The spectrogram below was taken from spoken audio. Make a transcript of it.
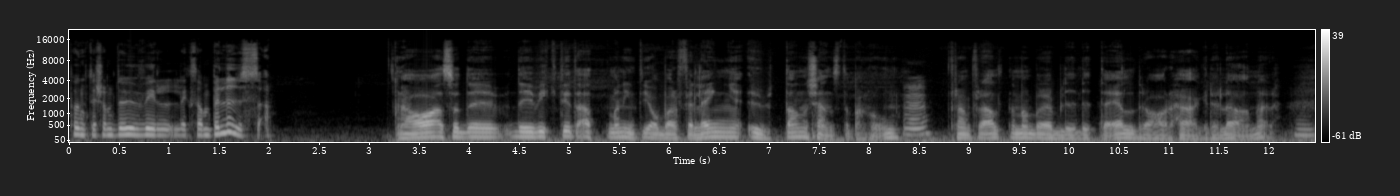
punkter som du vill liksom belysa? Ja, alltså det, det, är viktigt att man inte jobbar för länge utan tjänstepension. Mm. Framförallt när man börjar bli lite äldre och har högre löner. Mm.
